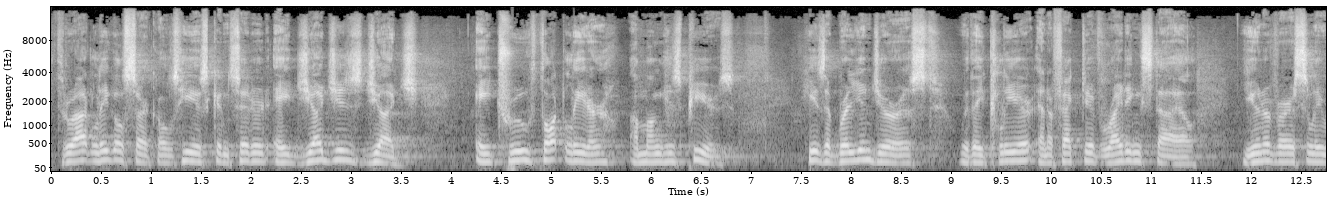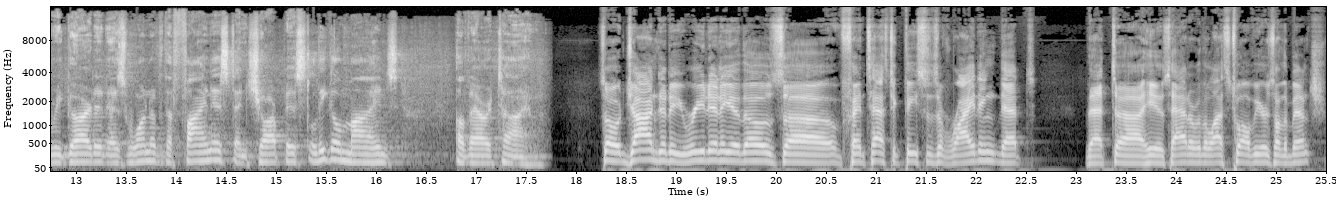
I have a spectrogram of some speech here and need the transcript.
Throughout legal circles, he is considered a judge's judge, a true thought leader among his peers. He is a brilliant jurist with a clear and effective writing style, universally regarded as one of the finest and sharpest legal minds of our time. So, John, did he read any of those uh, fantastic pieces of writing that that uh, he has had over the last 12 years on the bench?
